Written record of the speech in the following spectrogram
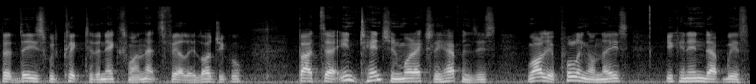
that these would click to the next one. That's fairly logical. But uh, in tension, what actually happens is while you're pulling on these, you can end up with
